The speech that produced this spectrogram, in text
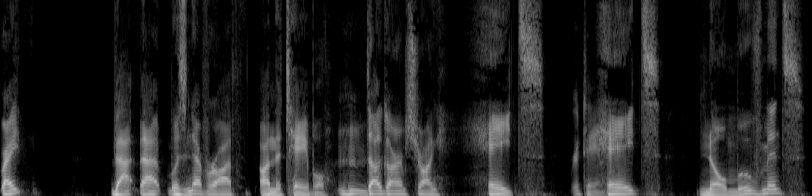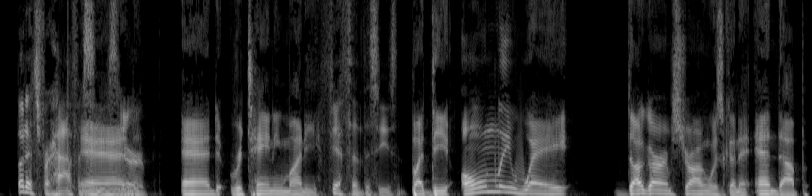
right, that that was never off on the table. Mhm. Doug Armstrong hates retained. hates no movements But it's for half a season or and retaining money. fifth of the season. But the only way Doug Armstrong was going to end up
